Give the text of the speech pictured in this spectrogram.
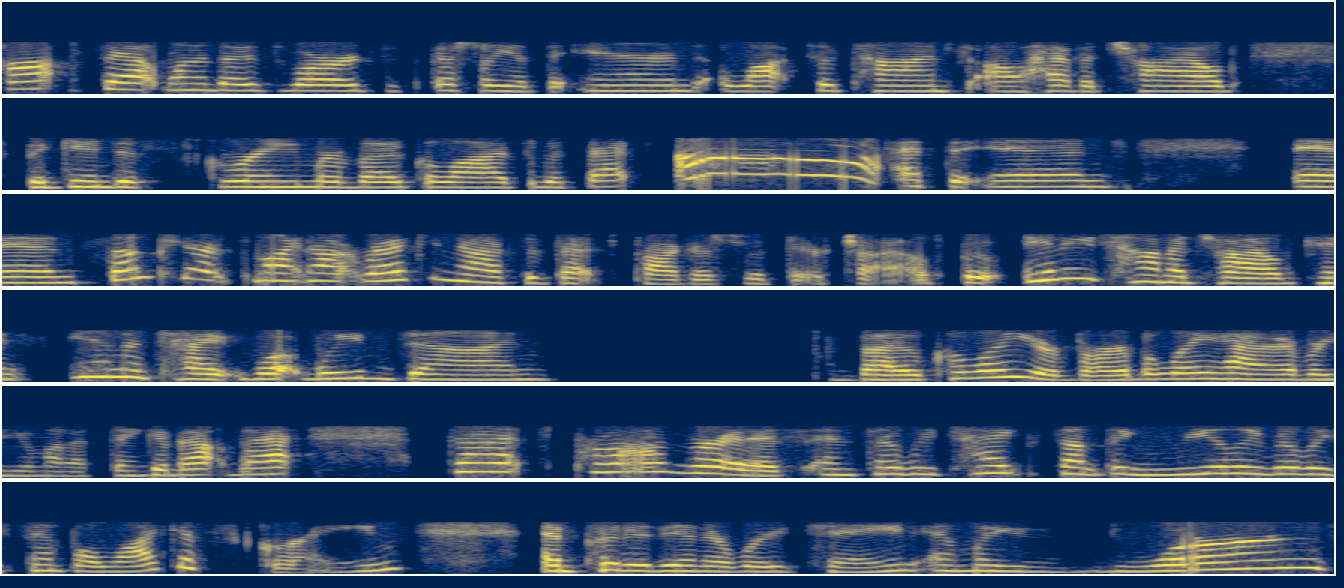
pops out one of those words, especially at the end. Lots of times I'll have a child begin to scream or vocalize with that ah at the end. And some parents might not recognize that that's progress with their child. But anytime a child can imitate what we've done vocally or verbally, however you want to think about that, that's progress. And so we take something really, really simple like a scream and put it in a routine. And when he learns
